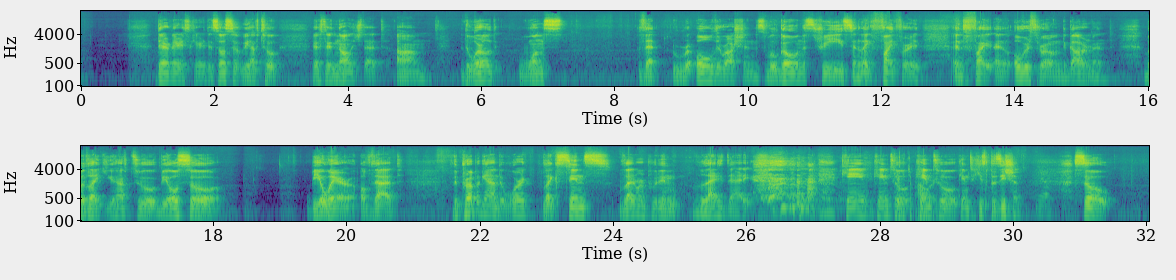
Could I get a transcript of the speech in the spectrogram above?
they're very scared. It's also we have to we have to acknowledge that um, the world wants that all the Russians will go on the streets and like fight for it and fight and overthrow the government. But like you have to be also be aware of that the propaganda worked like since Vladimir Putin Vladdy Daddy came came to Came to came power, to came to his position. Yeah. So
